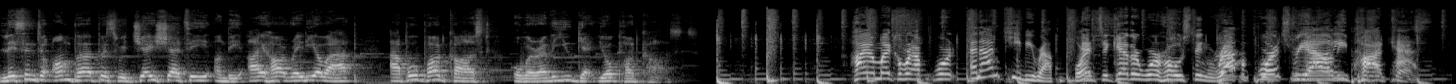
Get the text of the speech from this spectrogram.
Listen to On Purpose with Jay Shetty on the iHeartRadio app, Apple Podcast, or wherever you get your podcasts. Hi, I'm Michael Rapaport. And I'm Kibi Rapaport. And together we're hosting Rapaport's, Rapaport's Reality, Reality Podcast. Podcast.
